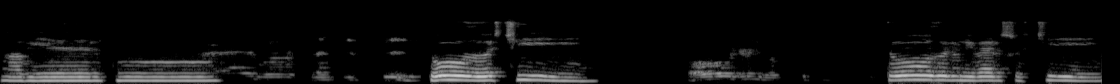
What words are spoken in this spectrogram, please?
abierto. Todo es chi. Todo el universo es chi.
